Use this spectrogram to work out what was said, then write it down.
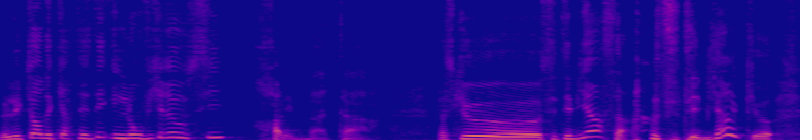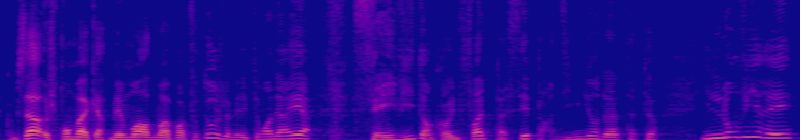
le lecteur de carte SD. Ils l'ont viré aussi. Oh, les bâtards. Parce que c'était bien ça. c'était bien que. Comme ça, je prends ma carte mémoire de mon appareil photo, je la mets directement derrière. Ça évite encore une fois de passer par 10 millions d'adaptateurs. Ils l'ont viré.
